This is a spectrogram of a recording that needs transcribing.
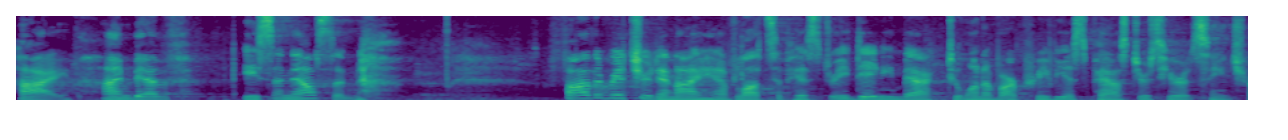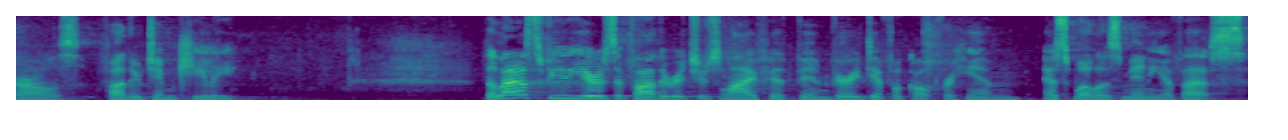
Hi, I'm Bev Eason-Nelson. Father Richard and I have lots of history dating back to one of our previous pastors here at St. Charles, Father Jim Keeley. The last few years of Father Richard's life have been very difficult for him, as well as many of us.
